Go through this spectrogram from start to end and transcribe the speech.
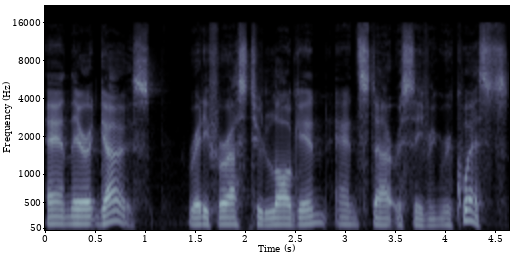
And there it goes, ready for us to log in and start receiving requests.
